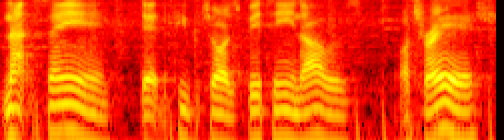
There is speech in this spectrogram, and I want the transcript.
Not saying that the people charge fifteen dollars are trash.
